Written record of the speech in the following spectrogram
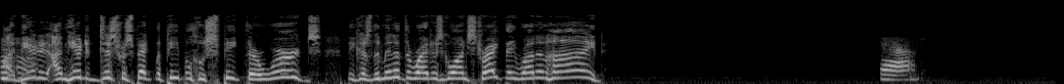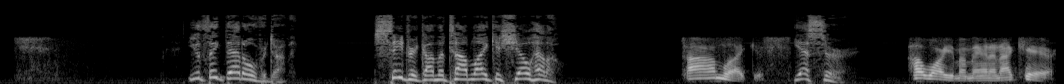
I'm uh-uh. here to I'm here to disrespect the people who speak their words. Because the minute the writers go on strike, they run and hide. Yeah. You think that over, darling. Cedric on the Tom Leykis show. Hello. Tom Leykis. Yes, sir. How are you, my man? And I care.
